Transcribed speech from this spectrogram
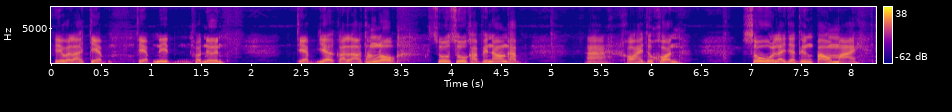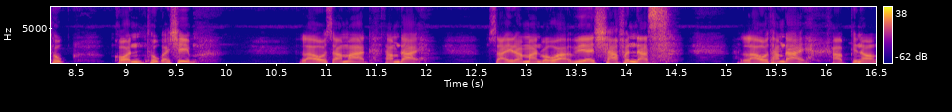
ที่เวลาเจ็บเจ็บนิดคนอื่น เจ็บเยอะกว่าเราทั้งโลกสู้ๆครับพี่น้องครับ อ่า ขอให้ทุกคน สู้และจะถึงเป้าหมายทุกคนทุกอาชีพ เราสามารถทำได้ สายรามันบอกว่า wir schaffen das เราทำได้ครับพี่น้อง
